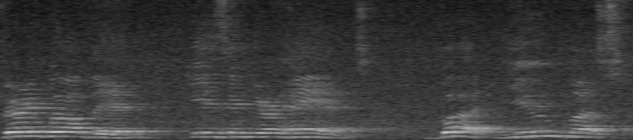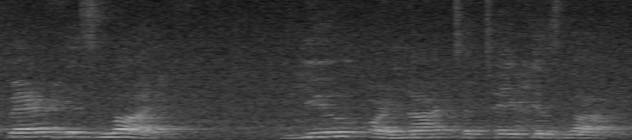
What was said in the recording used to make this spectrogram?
Very well then, he is in your hands, but you must spare his life. You are not to take his life.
